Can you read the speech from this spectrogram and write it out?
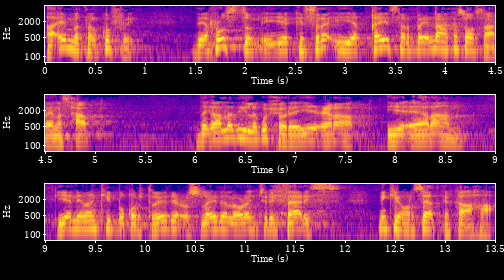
a'immat alkufri dee rustum iyo kisre iyo qaysar bay indhaha ka soo saareen asxaabta dagaaladii lagu xoreeyey ciraaq iyo eeraan iyo nimankii boqortooyadii cuslaydee la odhan jiray faris ninkii horseedka ka ahaa.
